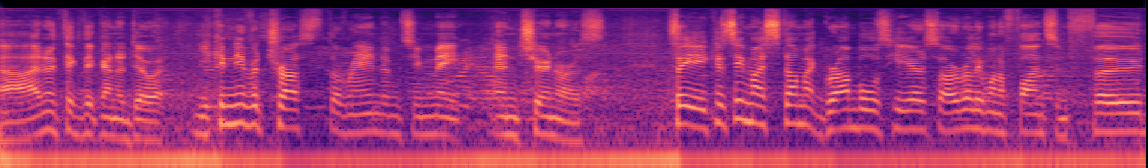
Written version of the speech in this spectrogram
uh, I don't think they're going to do it. You can never trust the randoms you meet in tuners. So you can see my stomach grumbles here, so I really want to find some food.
